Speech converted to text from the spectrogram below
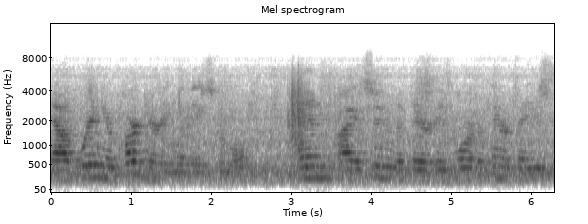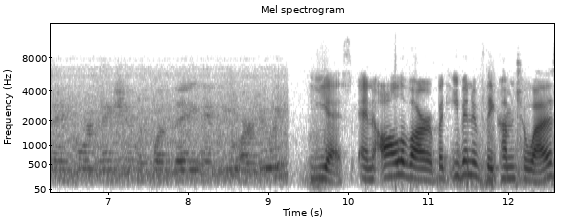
Now, when you're partnering with a school, then I assume that there is more of an interface and coordination with what they and you are doing? Yes, and all of our, but even if they come to us,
